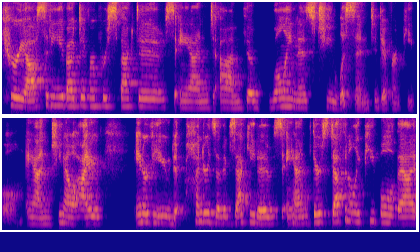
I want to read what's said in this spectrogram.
curiosity about different perspectives and um, the willingness to listen to different people. And, you know, I interviewed hundreds of executives, and there's definitely people that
